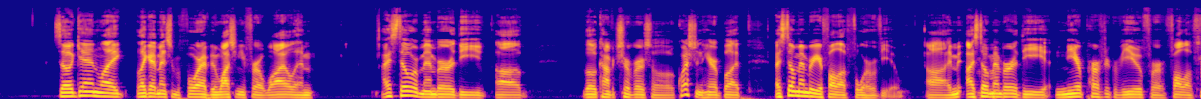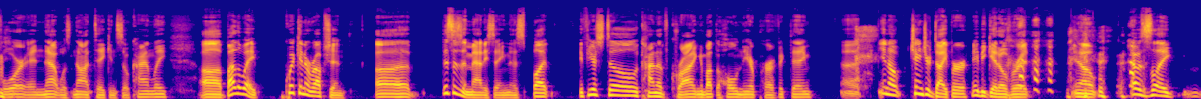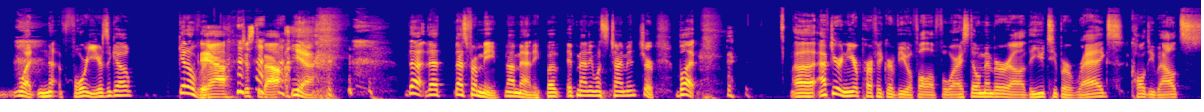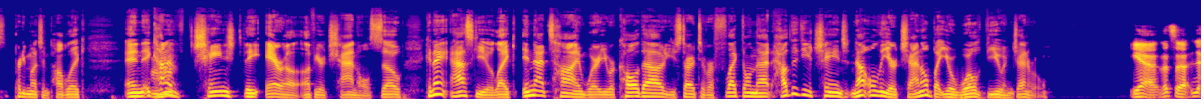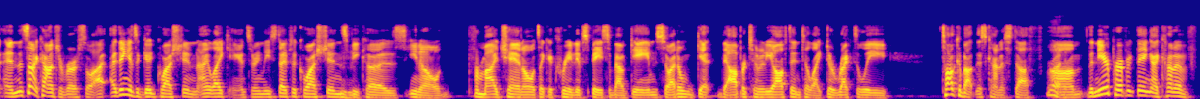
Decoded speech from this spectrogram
So again, like like I mentioned before, I've been watching you for a while, and I still remember the uh, little controversial question here, but I still remember your Fallout 4 review. Uh, I, I still Mhm. remember the near perfect review for Fallout 4, and that was not taken so kindly. Uh, by the way, quick interruption. Uh, this isn't Matty saying this, but if you're still kind of crying about the whole near perfect thing, uh, you know, change your diaper, maybe get over it. You know, that was like what n- four years ago. Get over it. Yeah, just about. Yeah. That that that's from me, not Matty. But if Matty wants to chime in, sure. But uh, after a near perfect review of Fallout 4, I still remember uh, the YouTuber Rags called you out pretty much in public, and it kind Mhm. of changed the era of your channel. So, can I ask you, like, in that time where you were called out, you started to reflect on that, how did you change not only your channel, but your worldview in general? Yeah, that's a and it's not controversial. I, I think it's a good question. I like answering these types of questions Mhm. because, you know, for my channel, it's like a creative space about games. So I don't get the opportunity often to like directly talk about this kind of stuff. Right. Um the near perfect thing, I kind of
